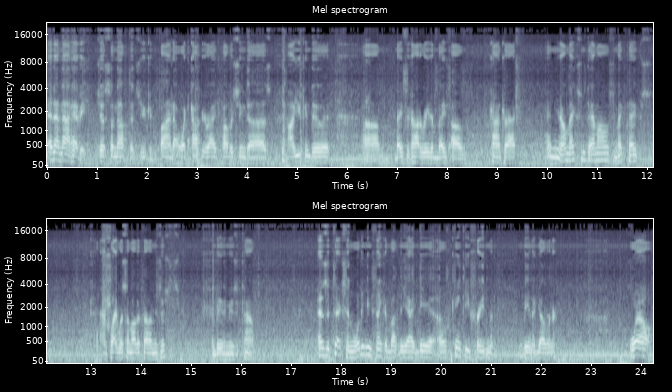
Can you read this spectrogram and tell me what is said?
And then not heavy, just enough that you can find out what copyright publishing does, how you can do it, um, basically how to read a base of contract, and you know, make some demos, make tapes, and play with some other fellow musicians, and be in a music town. As a Texan, what do you think about the idea of Kinky Friedman being a governor? Well,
